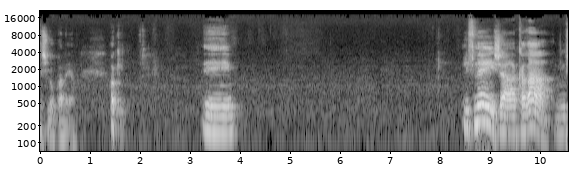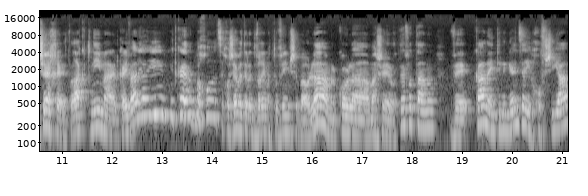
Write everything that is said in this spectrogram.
בשיעור פרניה. אוקיי. אה, לפני שההכרה נמשכת רק פנימה אל קייבליה, היא מתקיימת בחוץ, היא חושבת על הדברים הטובים שבעולם, על כל מה שעוטף אותנו, וכאן האינטליגנציה היא חופשייה,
